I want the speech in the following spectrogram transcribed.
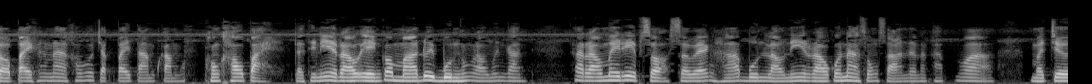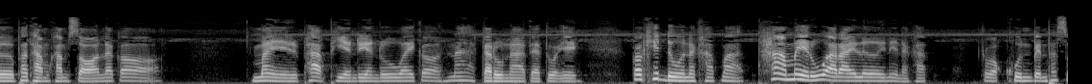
ต่อไปข้างหน้าเขาก็จะไปตามกรรมของเขาไป แต่ทีนี้เราเองก็มาด้วยบุญของเราเหมือนกัน ถ้าเราไม่รีบเสาะแสวงหาบุญเหล่านี้เราก็น่าสงสารนะครับ ว่ามาเจอพระธรรมคำสอนแล้วก็ไม่ภาคเพียรเรียนรู้ไว้ก็น่าการุณาแต่ตัวเอง ก็คิดดูนะครับว่าถ้าไม่รู้อะไรเลยเนี่ยนะครับ ก็บอกคุณเป็นพระโส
